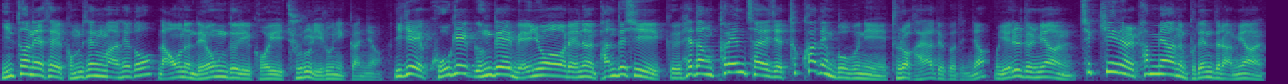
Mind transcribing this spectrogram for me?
인터넷에 검색만 해도 나오는 내용들이 거의 줄을 이루니까요. 이게 고객 응대 매뉴얼에는 반드시 그 해당 프랜차이즈에 특화된 부분이 들어가야 되거든요. 뭐 예를 들면 치킨을 판매하는 브랜드라면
